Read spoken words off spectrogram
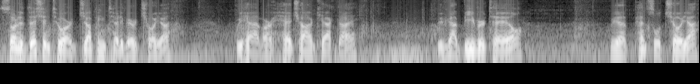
So in addition to our jumping teddy bear cholla, we have our hedgehog cacti, we've got beaver tail, we have pencil cholla,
